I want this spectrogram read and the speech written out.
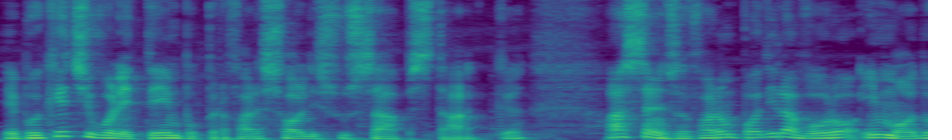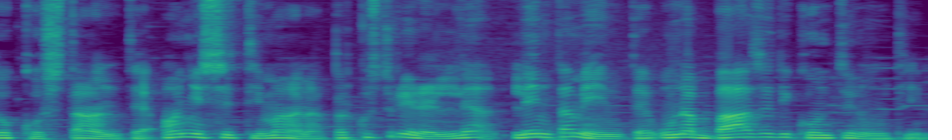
E poiché ci vuole tempo per fare soldi su Substack, ha senso fare un po' di lavoro in modo costante, ogni settimana, per costruire le- lentamente una base di contenuti.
